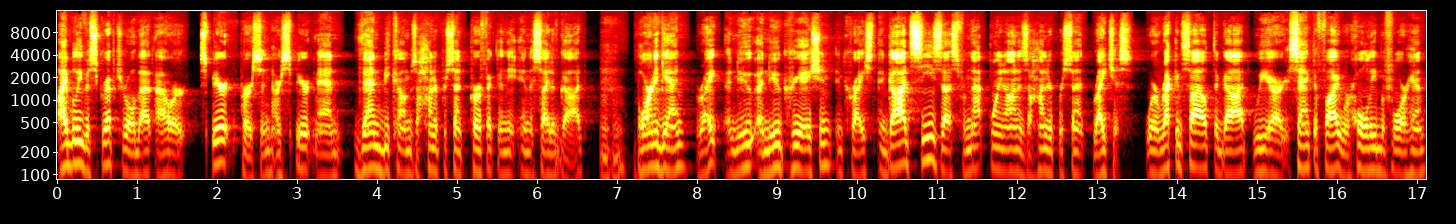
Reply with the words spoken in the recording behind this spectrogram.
I believe it's scriptural that our spirit person, our spirit man, then becomes 100% perfect in the, in the sight of God. Mm-hmm. Born again, right? A new, a new creation in Christ. And God sees us from that point on as 100% righteous. We're reconciled to God. We are sanctified. We're holy before Him.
